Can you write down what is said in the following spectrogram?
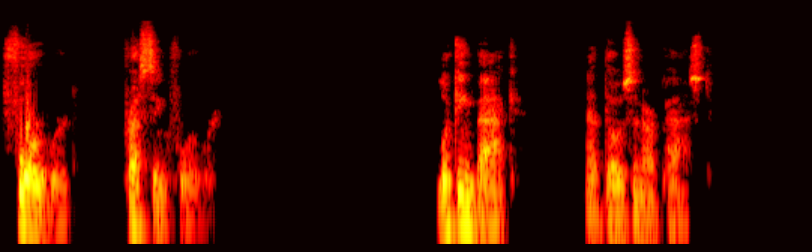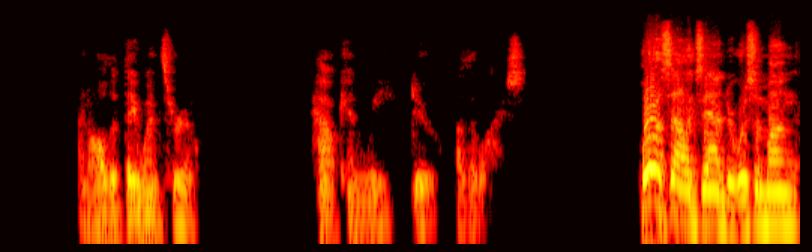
forward, pressing forward. Looking back at those in our past and all that they went through, how can we do otherwise? Horace Alexander was among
